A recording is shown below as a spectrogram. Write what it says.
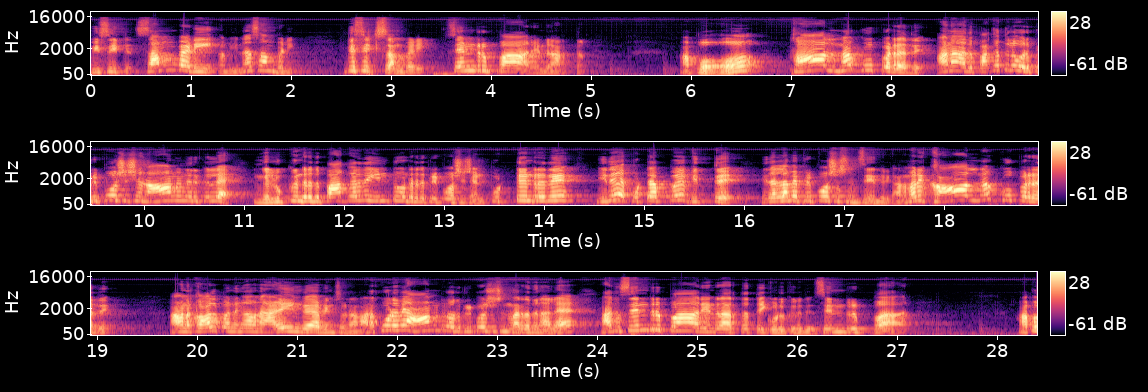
விசிட் சம்படி அப்படின்னா சம்படி விசிட் சம்படி சென்று பார் என்று அர்த்தம். அப்போ கால்னா கூப்பிடுறது. ஆனா அது பக்கத்துல ஒரு ப்ரிப்போசிஷன் ஆன்னு இருக்குல்ல. இங்க லுக்குன்றது பாக்குறது இன்டுன்றது ப்ரிப்போசிஷன் புட்டுன்றது இது புட்டப்பு வித்து இதெல்லாமே ப்ரிப்போசிஷன் சேர்ந்துருக்கு. அந்த மாதிரி கால்னா கூப்பிடுறது. அவனை கால் பண்ணுங்க அவனை அழையுங்க அப்படின்னு சொல்றாங்க. ஆனா கூடவே ஆன்ற ஒரு ப்ரிப்போசிஷன் வர்றதுனால அது சென்று பார் என்ற அர்த்தத்தை கொடுக்கிறது. சென்றுப்பார். அப்போ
